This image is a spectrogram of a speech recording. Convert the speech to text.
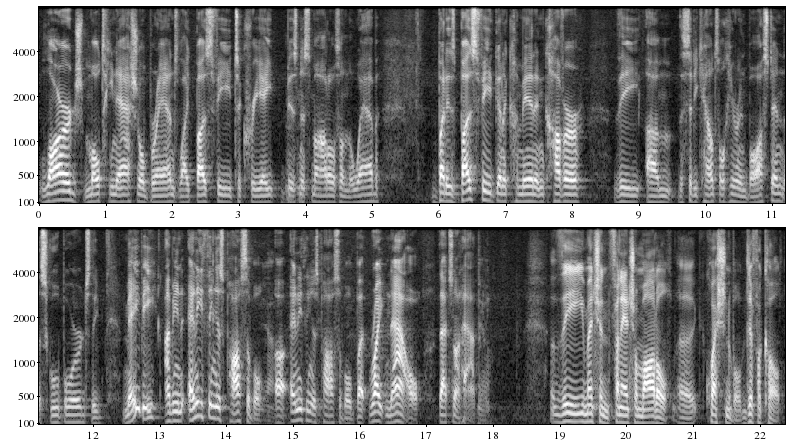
large multinational brands like BuzzFeed to create business models on the web. But is BuzzFeed going to come in and cover the, um, the city council here in Boston, the school boards, the, maybe, I mean, anything is possible. Yeah. Uh, anything is possible, but right now, that's not happening. The, you mentioned financial model, uh, questionable, difficult.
